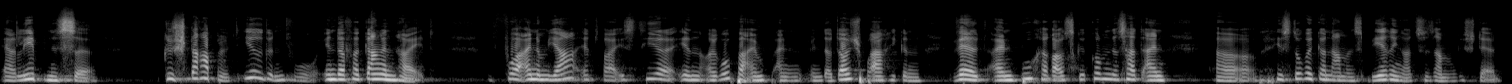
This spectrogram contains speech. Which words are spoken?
Erlebnisse gestapelt, irgendwo in der Vergangenheit. Vor einem Jahr etwa ist hier in Europa, ein, ein, in der deutschsprachigen Welt, ein Buch herausgekommen, das hat ein äh, Historiker namens Behringer zusammengestellt.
